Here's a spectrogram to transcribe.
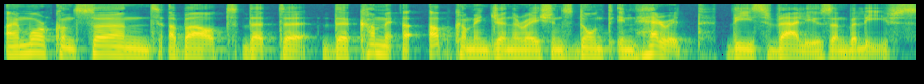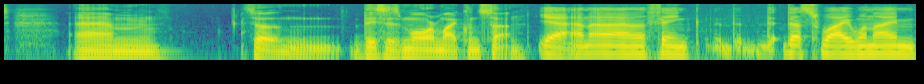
I'm more concerned about that uh, the uh, upcoming generations don't inherit these values and beliefs. Um, so this is more my concern. Yeah, and I think th- that's why when I'm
